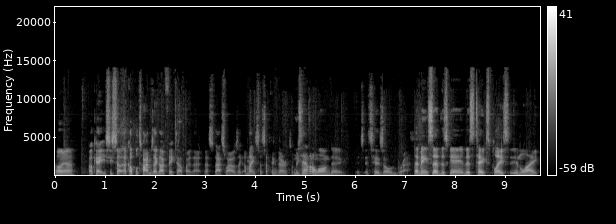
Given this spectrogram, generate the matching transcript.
Oh yeah, Okay, you see, so a couple times I got faked out by that. That's that's why I was like, am I so something there? Something he's there? having a long day. It's it's his own breath. That being said, this game this takes place in like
